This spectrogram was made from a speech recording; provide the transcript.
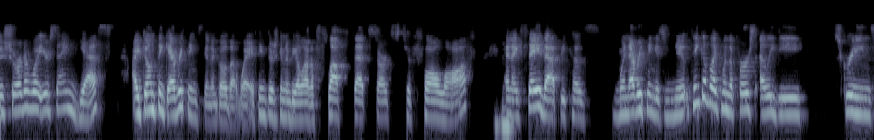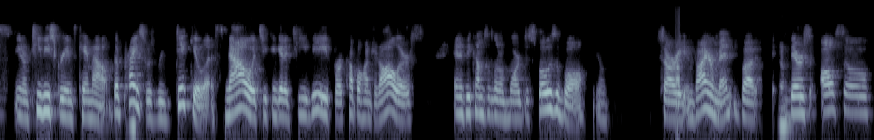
The short of what you're saying, yes. I don't think everything's going to go that way. I think there's going to be a lot of fluff that starts to fall off. Mm-hmm. And I say that because when everything is new, think of like when the first LED screens, you know, TV screens came out, the price was ridiculous. Now it's you can get a TV for a couple hundred dollars and it becomes a little more disposable, you know, sorry, environment, but yeah. there's also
